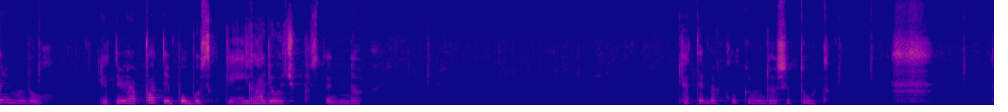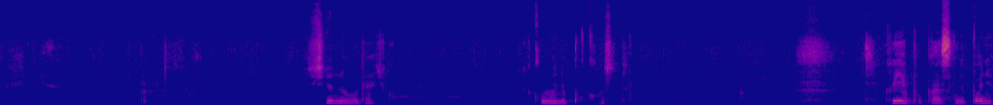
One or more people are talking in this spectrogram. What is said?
Копаємо довго. Я тобі лопати побоски і гальочок поставлю на. Я тебе кукну даже тут. Ще на водичку. Кому не показувати. Коли я показую, не поняв.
